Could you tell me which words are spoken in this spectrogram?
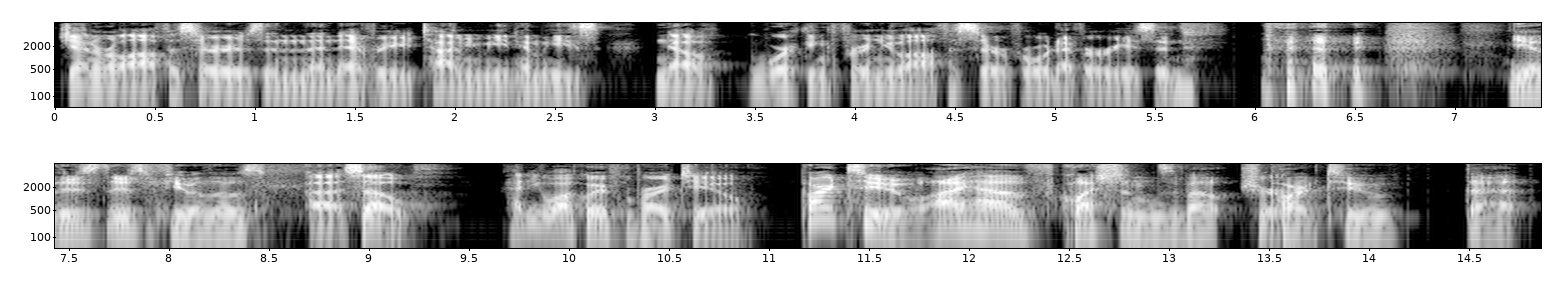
general officers, and then every time you meet him, he's now working for a new officer for whatever reason. yeah, there's there's a few of those. Uh, so how do you walk away from part two? Part two, I have questions about sure. part two that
